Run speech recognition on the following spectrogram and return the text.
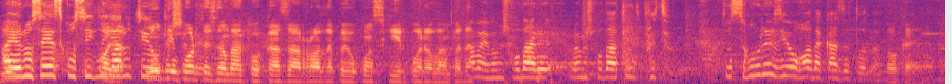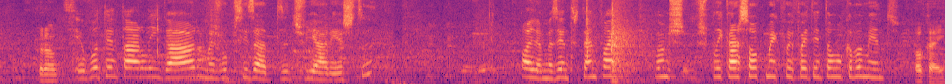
Ah, eu não sei se consigo ligar Olha, o teu. não te importas ver. de andar com a casa à roda para eu conseguir pôr a lâmpada? Tá bem, vamos rodar, vamos rodar tudo para tu. Tu seguras e eu rodo a casa toda. Ok. Pronto. Eu vou tentar ligar, mas vou precisar de desviar este. Olha, mas entretanto vai, vamos explicar só como é que foi feito então o acabamento. Ok.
